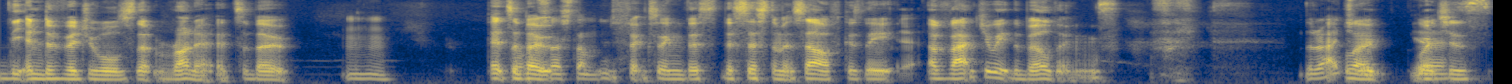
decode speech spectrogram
the individuals that run it. It's about Mm-hmm. it's The about system. fixing this the system itself because they Yeah. evacuate the buildings, They're actually like yeah, which is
